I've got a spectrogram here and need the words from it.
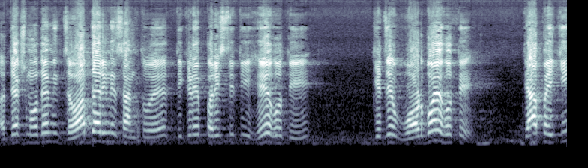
अध्यक्ष महोदय मी जबाबदारीने सांगतोय तिकडे परिस्थिती हे होती की जे वॉर्डबॉय होते त्यापैकी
